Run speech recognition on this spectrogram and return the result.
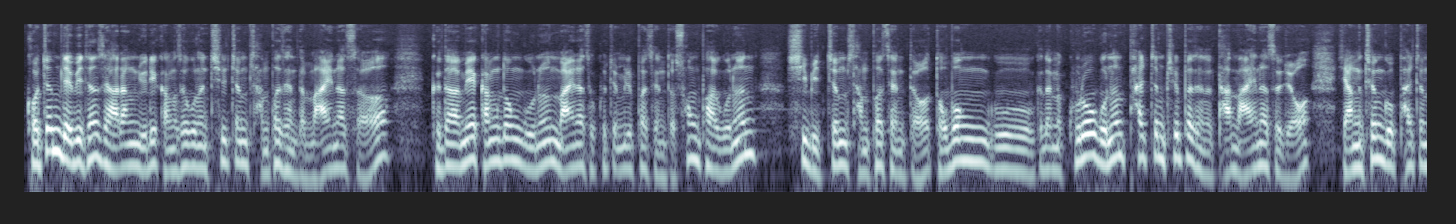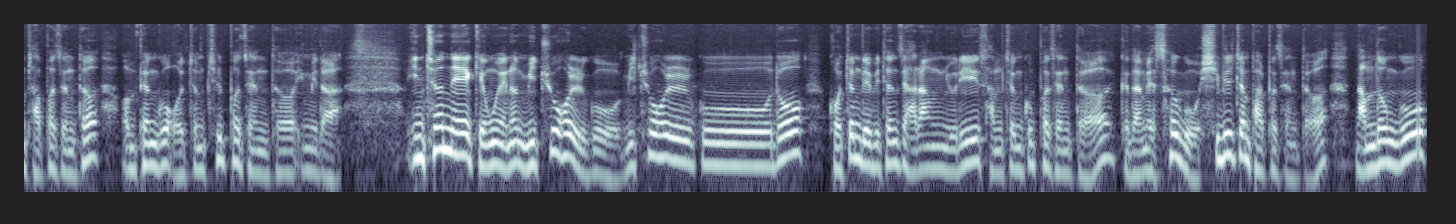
고점 대비 전세 하락률이 강서구는 7.3% 마이너스, 그 다음에 강동구는 마이너스 9.1%, 송파구는 12.3%, 도봉구, 그 다음에 구로구는 8.7%다 마이너스죠. 양천구 8.4%, 은평구 5.7%입니다. 인천의 경우에는 미추홀구, 미추홀구도 고점 대비 전세 하락률이 3.9%, 그 다음에 서구 11.8%, 남동구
